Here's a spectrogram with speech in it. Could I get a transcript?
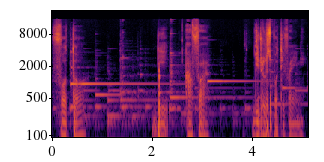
foto di Ava judul Spotify ini.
